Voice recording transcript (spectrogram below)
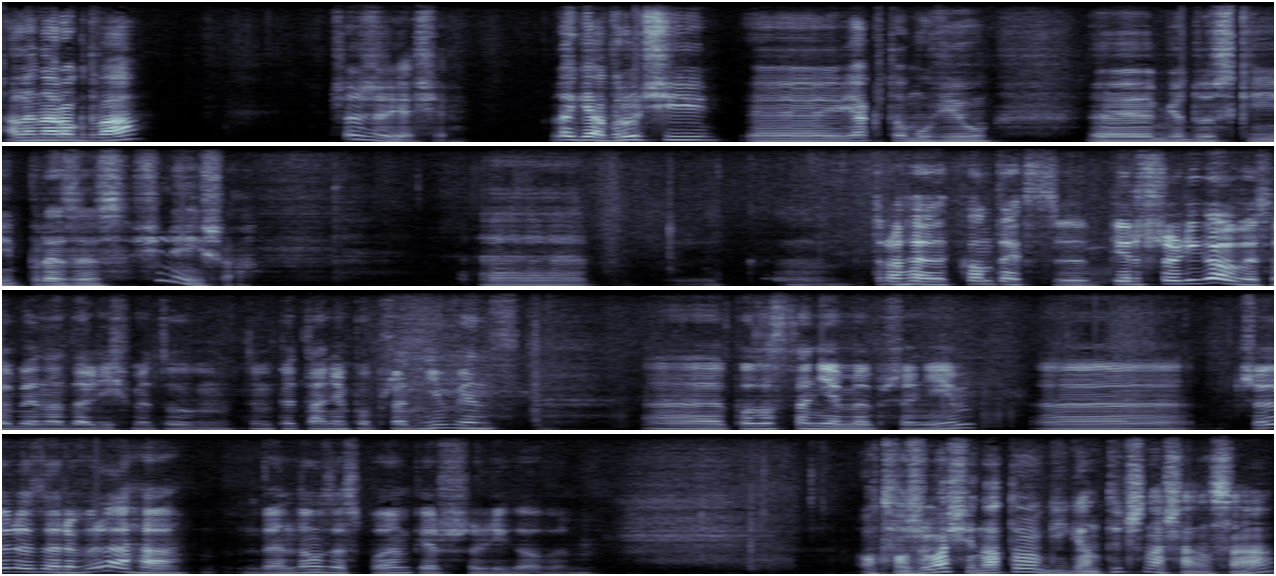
ale na rok, dwa przeżyje się. Legia wróci, y, jak to mówił y, Mioduski, prezes, silniejsza. E, trochę kontekst pierwszoligowy sobie nadaliśmy tu, tym pytaniem poprzednim, więc e, pozostaniemy przy nim. E, czy rezerwy Lecha będą zespołem pierwszoligowym? Otworzyła się na to gigantyczna szansa.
